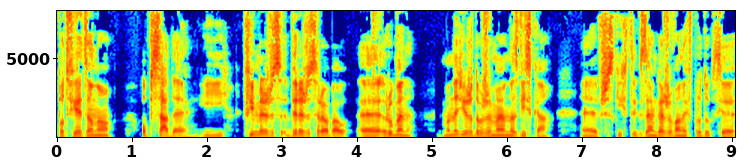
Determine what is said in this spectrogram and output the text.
potwierdzono obsadę i film wyreżyserował e, Ruben, mam nadzieję, że dobrze mają nazwiska, e, wszystkich tych zaangażowanych w produkcję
